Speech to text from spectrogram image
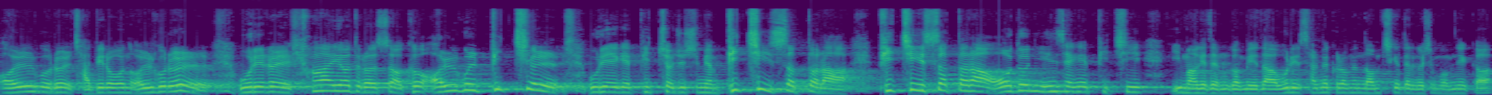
얼굴을 자비로운 얼굴을 우리를 향하여 들어서 그 얼굴 빛을 우리에게 비춰 주시면 빛이 있었더라. 빛이 있었더라. 어두운 인생의 빛이 임하게 되는 겁니다. 우리 삶에 그러면 넘치게 되는 것이 뭡니까?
